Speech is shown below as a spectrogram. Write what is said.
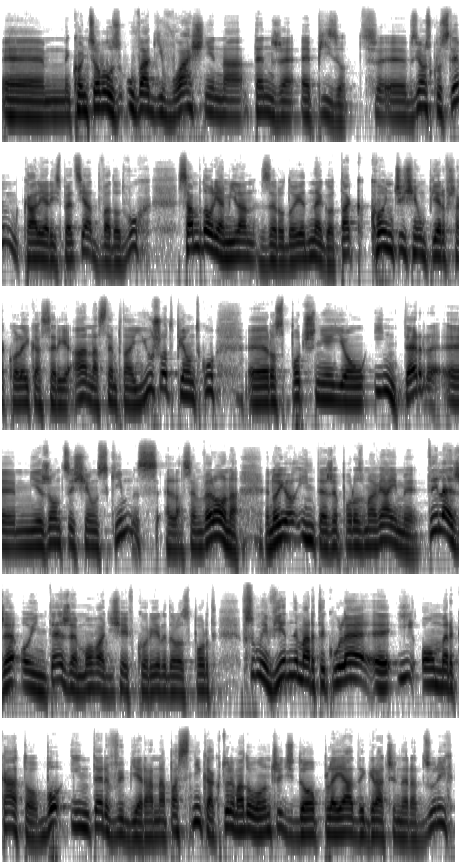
e, końcową z uwagi właśnie na tenże epizod. W związku z tym Cagliari Specja 2 do 2, Sampdoria Milan 0 do 1. Tak kończy się pierwsza kolejka Serie A, następna już od piątku. E, rozpocznie ją Inter, e, mierzący się z kim? Z Elasem Verona. No i o Interze porozmawiajmy. Tyle, że o Interze mowa dzisiaj w Corriere dello Sport w sumie w jednym artykule e, i o Mercato, bo Inter wybiera napastnika, który ma dołączyć do plejady graczy Nerazzurich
